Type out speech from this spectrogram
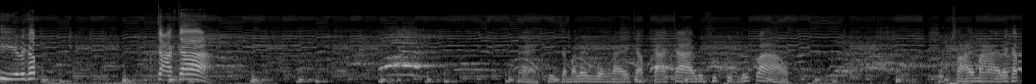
ทีเลยครับ กาก้าแหมคิดจะมาเล่นวงในกับกาก้านี่คิดผิดหรือเปล่าหุกซ้ายมาแล้วครับ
